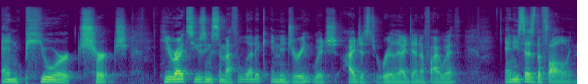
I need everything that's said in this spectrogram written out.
and pure church. He writes using some athletic imagery, which I just really identify with. And he says the following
